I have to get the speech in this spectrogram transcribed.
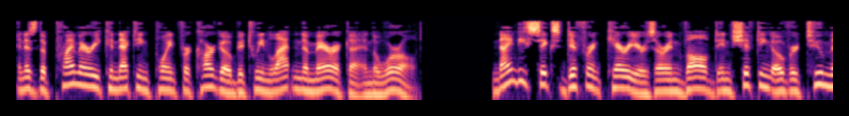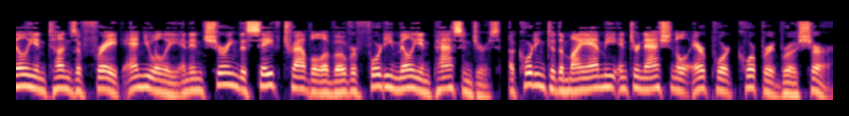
and is the primary connecting point for cargo between Latin America and the world. 96 different carriers are involved in shifting over 2 million tons of freight annually and ensuring the safe travel of over 40 million passengers, according to the Miami International Airport corporate brochure.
